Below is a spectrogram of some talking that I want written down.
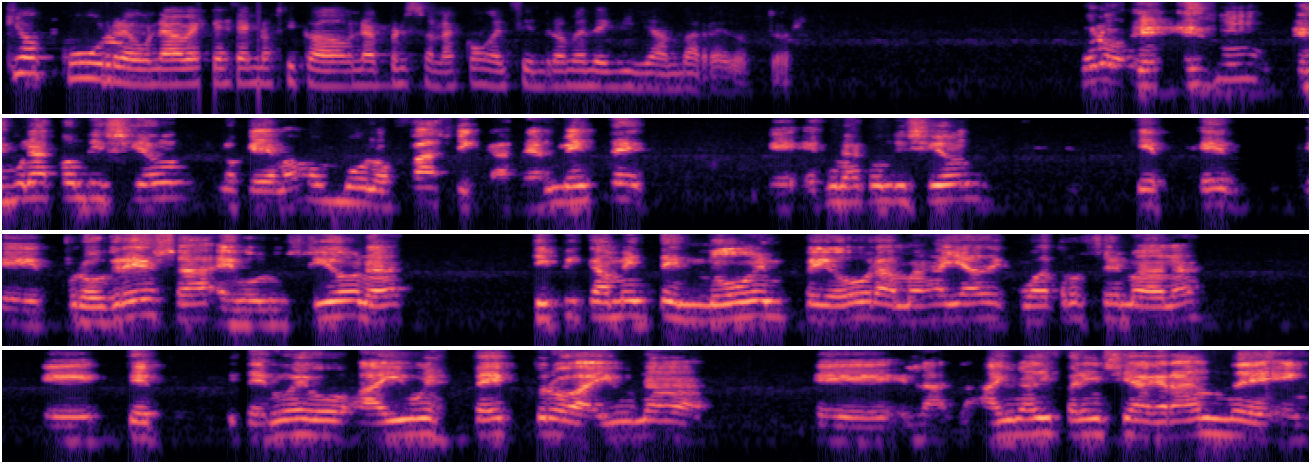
¿Qué ocurre una vez que es diagnosticada una persona con el síndrome de Guillain-Barré, doctor? Bueno, eh, es, es, una condición, lo que llamamos monofásica. Realmente eh, es una condición que progresa, evoluciona, típicamente no empeora más allá de cuatro semanas. Eh, de, de, nuevo, hay un espectro, hay una, hay una diferencia grande en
